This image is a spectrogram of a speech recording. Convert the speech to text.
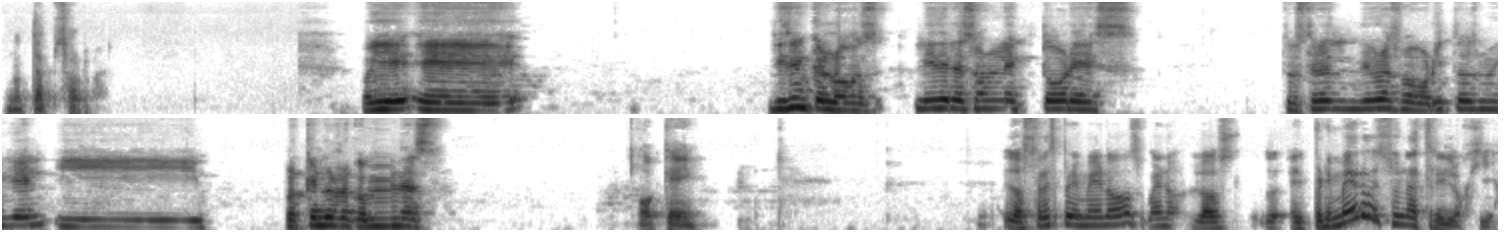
no te absorba. Oye, eh, dicen que los líderes son lectores. Tus tres libros favoritos, Miguel, y ¿por qué los recomiendas? Ok. Los tres primeros, bueno, los, el primero es una trilogía.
